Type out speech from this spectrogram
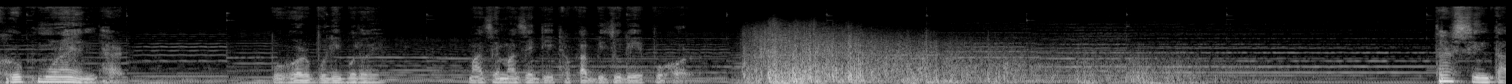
খুব মৰা এন্ধাৰ। পোহৰ বুলিবলৈ মাজে মাজে দি থকা বিজুলীৰ পোহৰ। তাৰ চিন্তা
